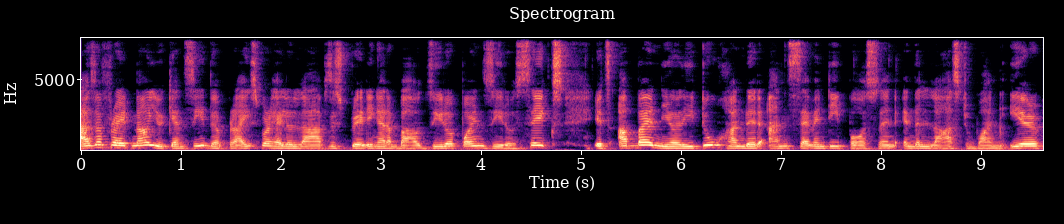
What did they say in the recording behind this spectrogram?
As of right now, you can see the price for Hello Labs is trading at about 0.06. It's up by nearly 270% in the last one year,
